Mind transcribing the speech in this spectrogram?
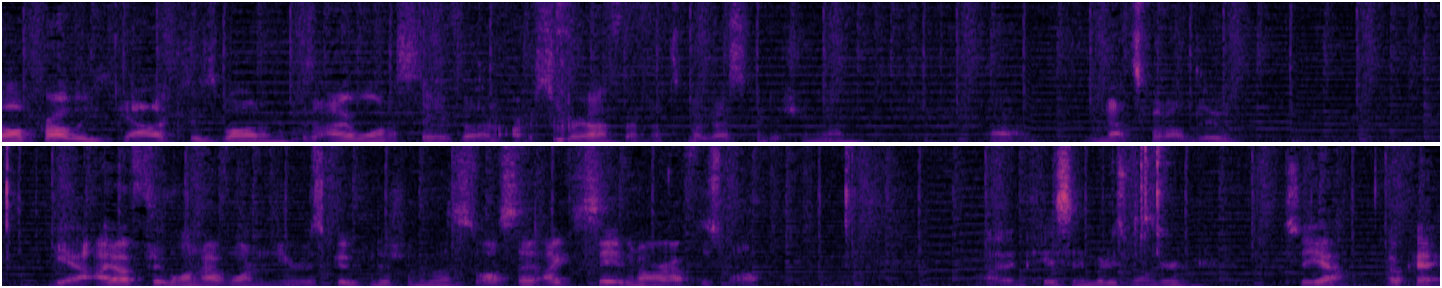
Though I'll probably use Galaxy's bottom because I want to save an Artist Graph and that's my best condition one. Um, and that's what I'll do. Yeah, I actually won't have one near as good condition as this. I'll say I can save an RF as well. Uh, in case anybody's wondering. So yeah, okay.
